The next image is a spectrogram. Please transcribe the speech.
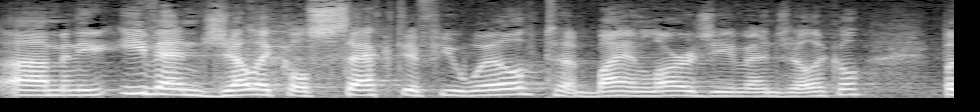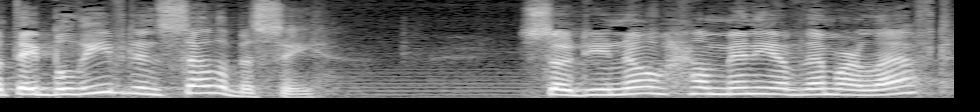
um, an evangelical sect, if you will, to, by and large evangelical, but they believed in celibacy. So, do you know how many of them are left?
